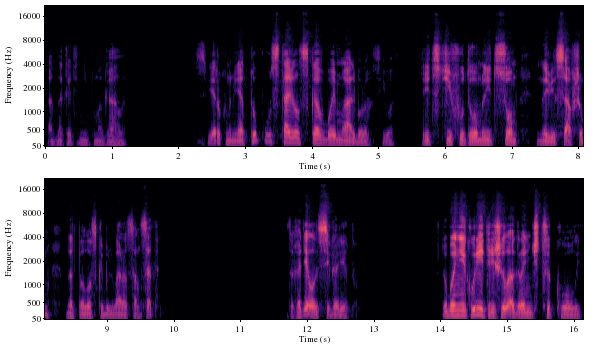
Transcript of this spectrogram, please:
однако это не помогало. Сверху на меня тупо уставился ковбой Мальборо с его тридцатифутовым лицом, нависавшим над полоской бульвара Сансет. Захотелось сигарету. Чтобы не курить, решил ограничиться колой.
